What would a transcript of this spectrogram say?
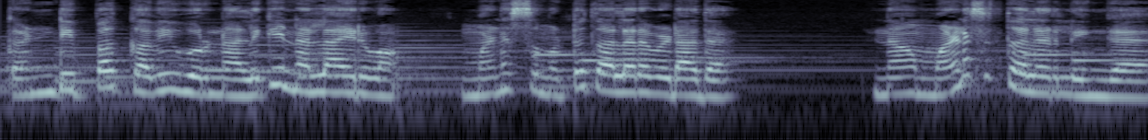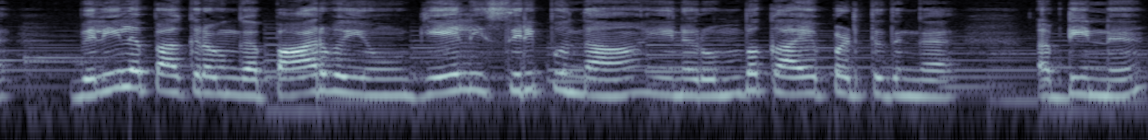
கண்டிப்பா கவி ஒரு நாளைக்கு நல்லாயிருவான். மனசு மட்டும் தளர விடாத. நான் மனசு தளரலைங்க. வெளியில பாக்குறவங்க பார்வையும் கேலி சிரிப்பும் தான் என்னை ரொம்ப காயப்படுத்துதுங்க. அப்படின்னு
